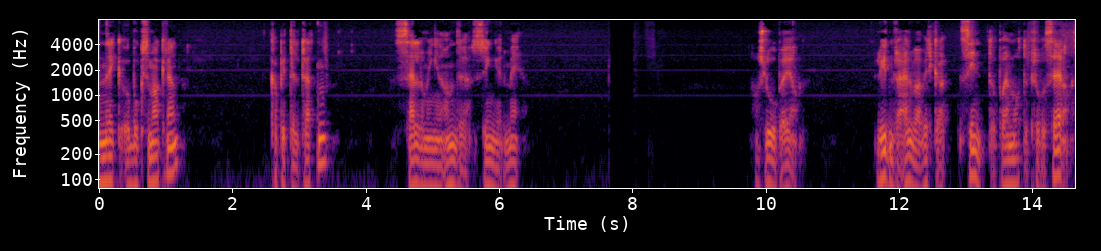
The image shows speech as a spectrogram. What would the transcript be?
Henrik og buksemakeren, kapittel 13 Selv om ingen andre synger med. Han slo opp øynene. Lyden fra elva virka sint og på en måte provoserende.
